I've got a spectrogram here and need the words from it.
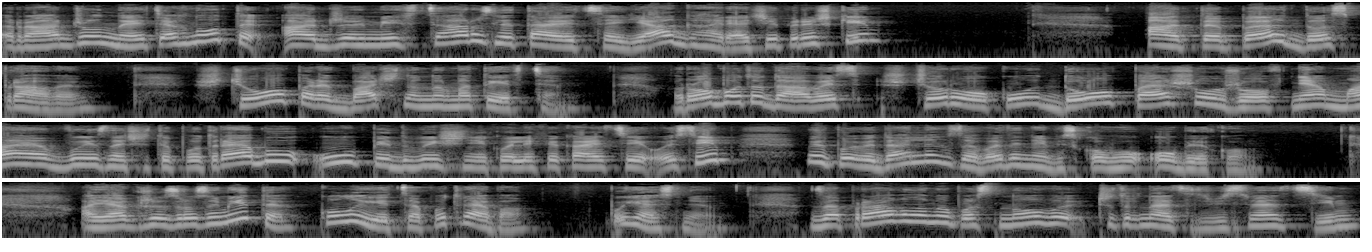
раджу не тягнути, адже місця розлітаються як гарячі пиріжки. А тепер до справи. Що передбачено в нормативці? Роботодавець щороку до 1 жовтня має визначити потребу у підвищенні кваліфікації осіб, відповідальних за ведення військового обліку. А як же зрозуміти, коли є ця потреба? Пояснюю, за правилами постанови 1487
